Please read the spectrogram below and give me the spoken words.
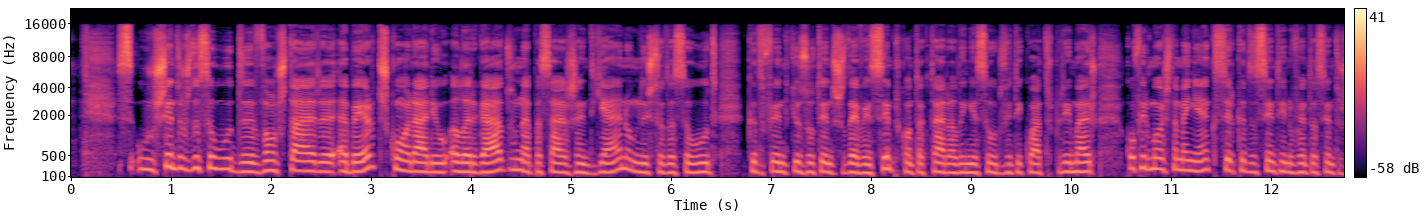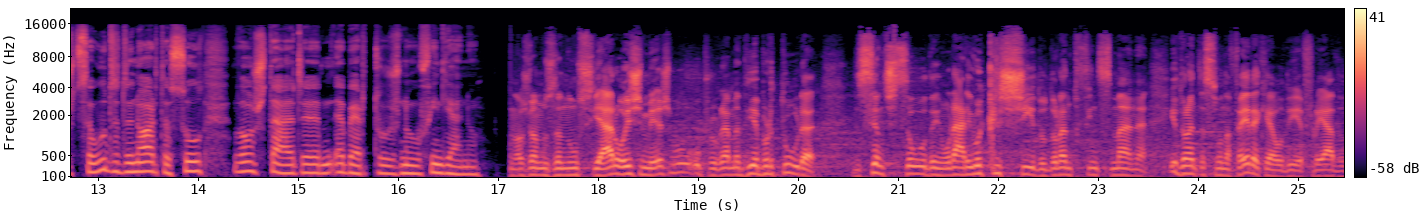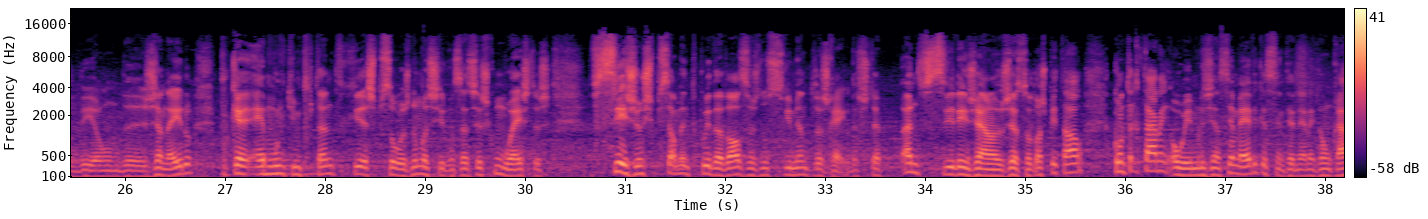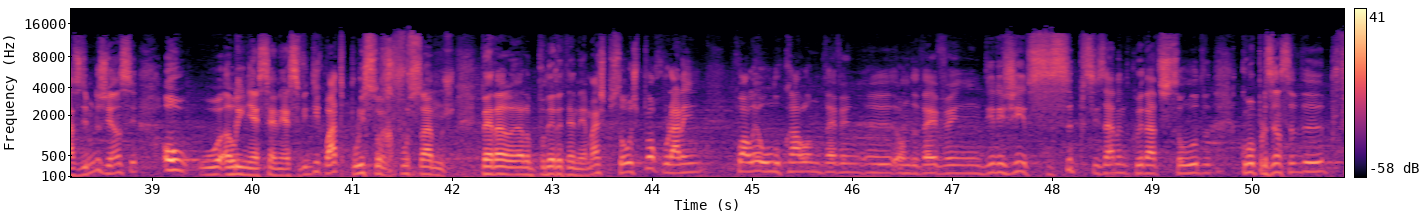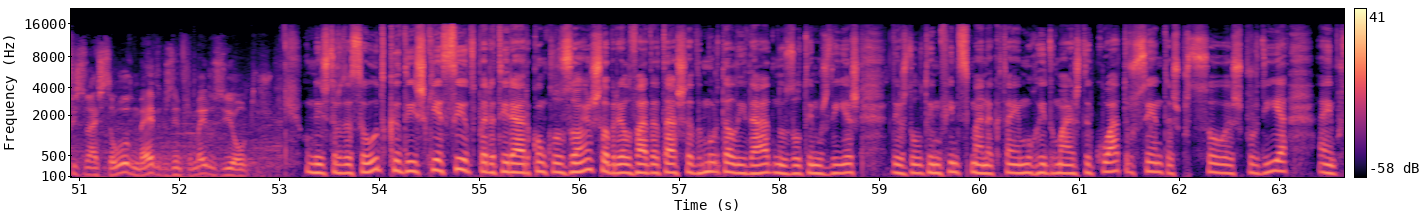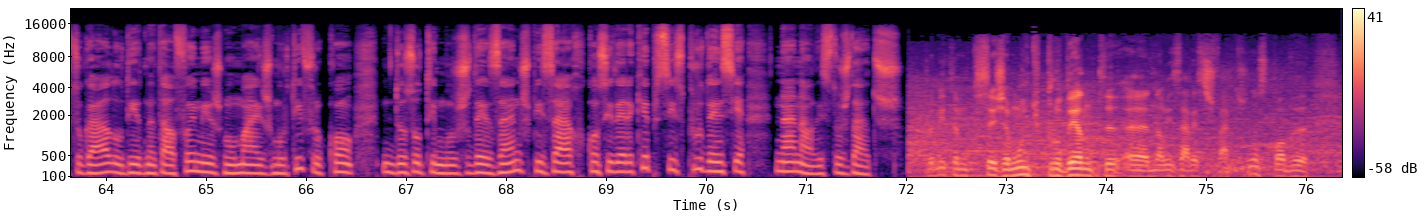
Os centros de saúde vão estar abertos com horário alargado na passagem passagem de ano. O Ministro da Saúde, que defende que os utentes devem sempre contactar a linha Saúde 24 primeiro, confirmou esta manhã que cerca de 190 centros de saúde, de norte a sul, vão estar eh, abertos no fim de ano. Nós vamos anunciar hoje mesmo o programa de abertura de centros de saúde em horário acrescido durante o fim de semana e durante a segunda-feira, que é o dia feriado, dia 1 de janeiro, porque é muito importante que as pessoas, numas circunstâncias como estas, sejam especialmente cuidadosas no seguimento das regras. É, antes de se irem já à urgência do hospital, contactarem ou a emergência médica, se entenderem que é um caso de emergência, ou a linha SNS 24, por isso reforçamos para poder atender mais pessoas, procurarem qual é o local onde devem, eh, onde devem dirigir-se, se precisarem de cuidados de saúde, com a presença de profissionais de saúde, médicos, enfermeiros e outros. O Ministro da Saúde que diz que é cedo para tirar conclusões sobre a elevada taxa de mortalidade nos últimos dias, desde o último fim de semana que têm morrido mais de 400 pessoas por dia em Portugal. O dia de Natal foi mesmo o mais mortífero com dos últimos 10 anos. Pizarro considera que é preciso prudência na análise dos dados. Permita-me que seja muito prudente eh, analisar analisar esses factos. Não se pode,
